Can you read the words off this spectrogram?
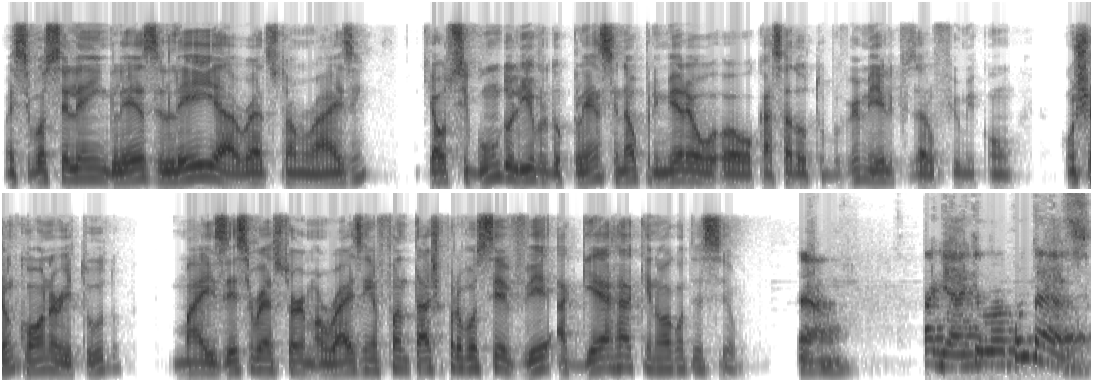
Mas se você lê em inglês, leia Red Storm Rising que é o segundo livro do Clancy, né? O primeiro é o, é o Caçado Outubro Vermelho, que fizeram o filme com, com Sean Connery e tudo. Mas esse Restore Rising é fantástico para você ver a guerra que não aconteceu. É, a guerra que não acontece.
